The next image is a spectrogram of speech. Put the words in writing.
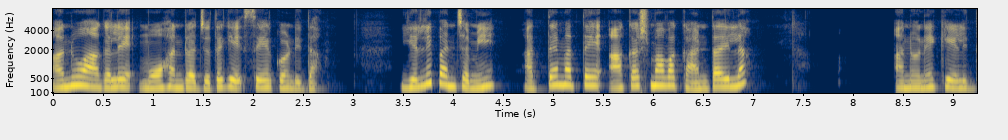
ಅನು ಆಗಲೇ ಮೋಹನ್ರ ಜೊತೆಗೆ ಸೇರ್ಕೊಂಡಿದ್ದ. ಎಲ್ಲಿ ಪಂಚಮಿ? ಅತ್ತೆ ಮತ್ತೆ ಆಕಾಶ್ ಮಾವ ಕಾಣ್ತಾ ಇಲ್ಲ? ಅನುನೇ ಕೇಳಿದ್ದ.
